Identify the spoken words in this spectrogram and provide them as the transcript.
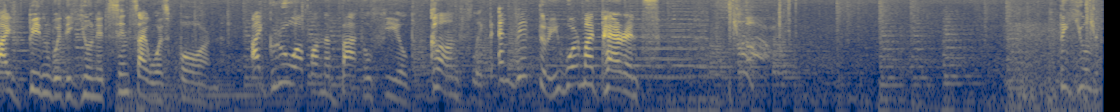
I've been with the unit since I was born. I grew up on the battlefield. Conflict and victory were my parents. The unit...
